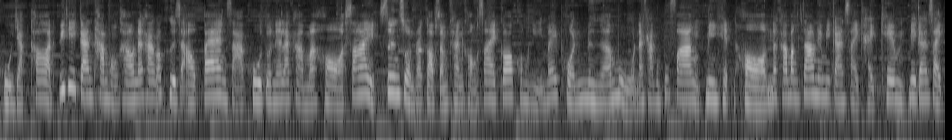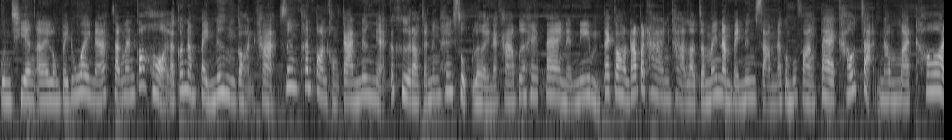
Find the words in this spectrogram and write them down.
คูยักษ์ทอด วิธีการทำของเขานะคะก็คือจะเอาแป้งสาคูตัวนี้แหละค่ะมาห่อไส้ ซึ่งส่วนประกอบสำคัญของไส้ก็คงหนีไม่พ้นเนื้อหมูนะคะคุณผู้ฟังมีเห็ดหอมนะคะ บางเจ้าเนี่ยมีการใส่ไข่เค็ม มีการใส่กุนเชียงอะไรลงไปด้วยนะ จากนั้นก็ห่อแล้วก็นำไปนึ่งก่อนค่ะ ซึ่งขั้นตอนของการนึ่งเนี่ยก็คือเราจะนึ่งให้สุกเลยนะคะ เพื่อให้แป้งเนี่ยนิ่ม แต่ก่อนรับประทานค่ะ เราจะไม่นำไปนึ่งซ้ำนะคุณผู้ฟัง แต่เขาจะนำมาทอด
